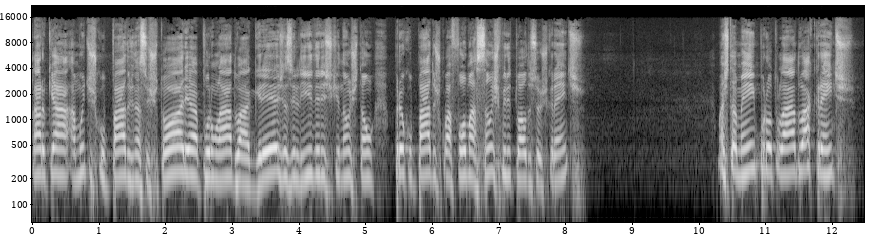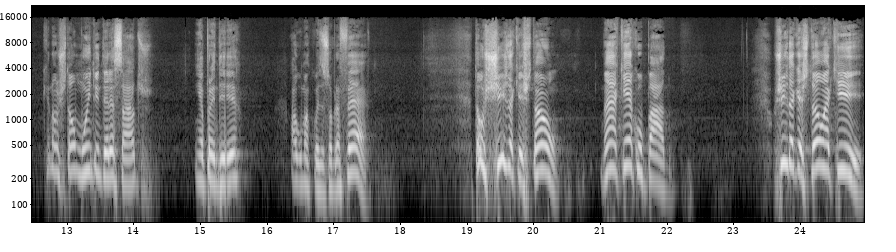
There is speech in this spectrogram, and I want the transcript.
Claro que há, há, muitos culpados nessa história. Por um lado, há igrejas e líderes que não estão preocupados com a formação espiritual dos seus crentes. Mas também, por outro lado, há crentes que não estão muito interessados em aprender alguma coisa sobre a fé. Então, o X da questão não é quem é culpado. O X da questão é que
